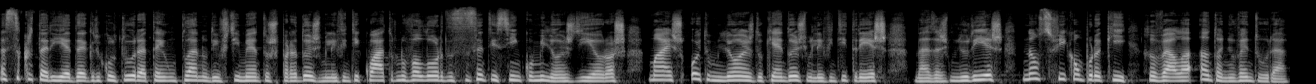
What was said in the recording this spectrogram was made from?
A Secretaria da Agricultura tem um plano de investimentos para 2024 no valor de 65 milhões de euros, mais 8 milhões do que em 2023. Mas as melhorias não se ficam por aqui, revela António Ventura.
